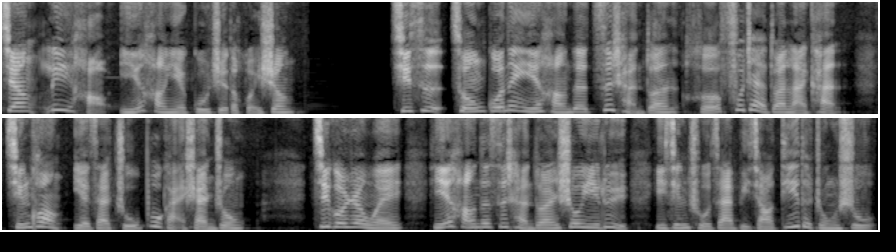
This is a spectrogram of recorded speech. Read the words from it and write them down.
将利好银行业估值的回升。其次，从国内银行的资产端和负债端来看，情况也在逐步改善中。机构认为，银行的资产端收益率已经处在比较低的中枢，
